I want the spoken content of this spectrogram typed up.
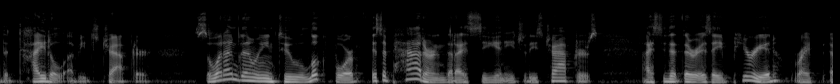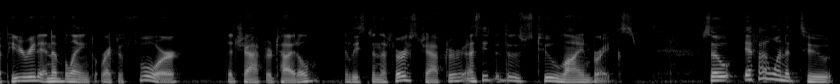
the title of each chapter. So what I'm going to look for is a pattern that I see in each of these chapters. I see that there is a period, right, a period and a blank right before the chapter title, at least in the first chapter, and I see that there's two line breaks. So if I wanted to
